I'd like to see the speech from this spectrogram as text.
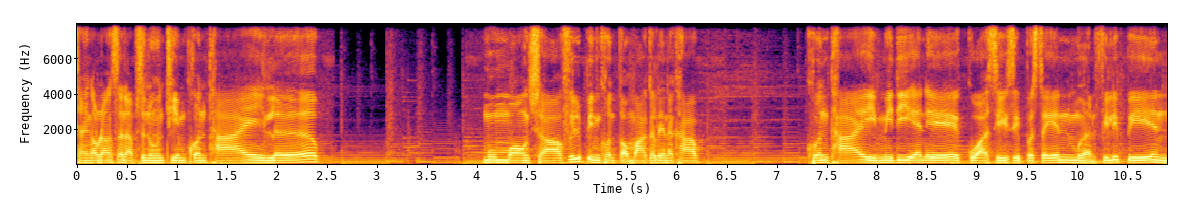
ฉันกำลังสนับสนุนทีมคนไทยเลิฟมุมมองชาวฟิลิปปินส์คนต่อมากันเลยนะครับ คนไทยมี DNA กว่า 40%เหมือนฟิลิปปินส์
